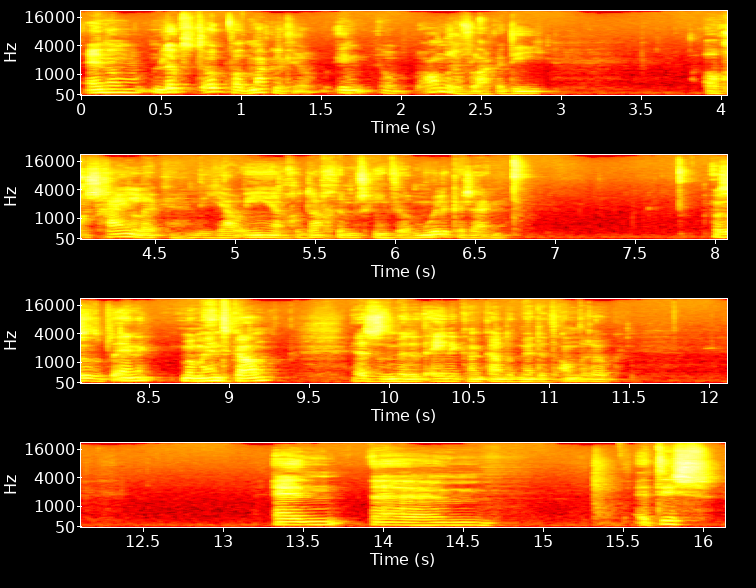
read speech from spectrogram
En dan lukt het ook wat makkelijker in, op andere vlakken die ogenschijnlijk, die jou in jouw gedachten misschien veel moeilijker zijn. Als het op het ene moment kan, als het met het ene kan, kan het met het andere ook. En ehm, het, is,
